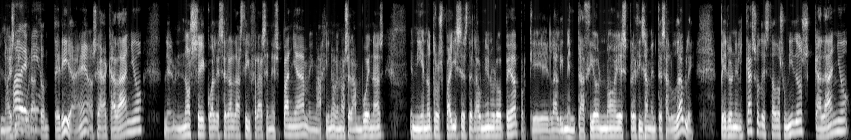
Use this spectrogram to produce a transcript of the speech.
no es ninguna tontería, ¿eh? O sea, cada año, eh, no sé cuáles serán las cifras en España, me imagino que no serán buenas, ni en otros países de la Unión Europea porque la alimentación no es precisamente saludable. Pero en el caso de Estados Unidos, cada año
